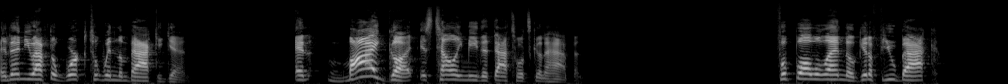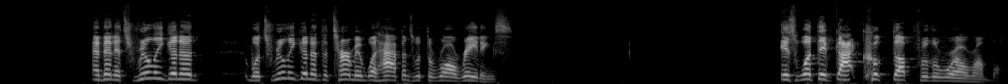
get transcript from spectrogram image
And then you have to work to win them back again. And my gut is telling me that that's what's going to happen. Football will end, they'll get a few back. And then it's really going to what's really going to determine what happens with the raw ratings is what they've got cooked up for the Royal Rumble.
